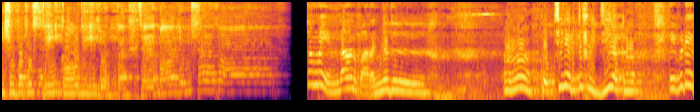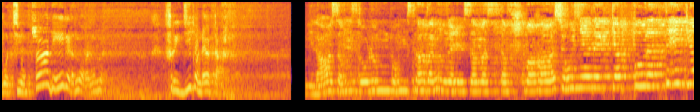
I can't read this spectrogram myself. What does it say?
പരിശുദ്ധ പുസ്തി കോടിയൊത്ത ജമാലും ശബാ. അമ്മ എന്താണ് പറഞ്ഞത്? ആ കൊച്ചിനെ എടുത്ത് ഫ്രിഡ്ജിൽ വെക്കണം. എവിടെ കൊച്ച്? ആ ദേ കിടന്നുറങ്ങുന്നു. ഫ്രിഡ്ജിൽ കൊണ്ടേ വെക്കാം. വിലാസം തൊടുമ്പും സ്രവങ്ങൾ സമസ്തം മഹാശൂന്യതയ്ക്കപ്പുറത്തേക്കു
